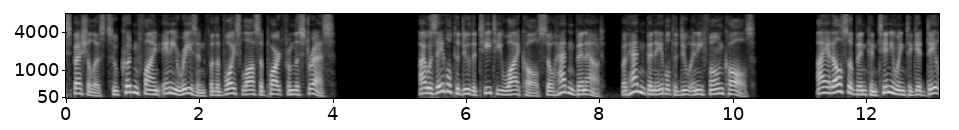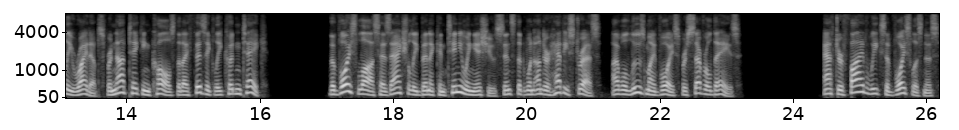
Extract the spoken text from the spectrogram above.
specialists who couldn't find any reason for the voice loss apart from the stress. I was able to do the TTY calls, so hadn't been out, but hadn't been able to do any phone calls. I had also been continuing to get daily write ups for not taking calls that I physically couldn't take. The voice loss has actually been a continuing issue since that when under heavy stress, I will lose my voice for several days. After five weeks of voicelessness,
